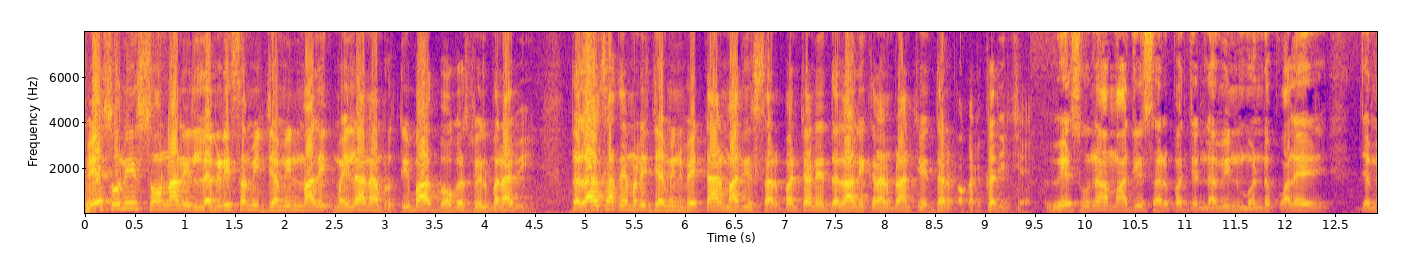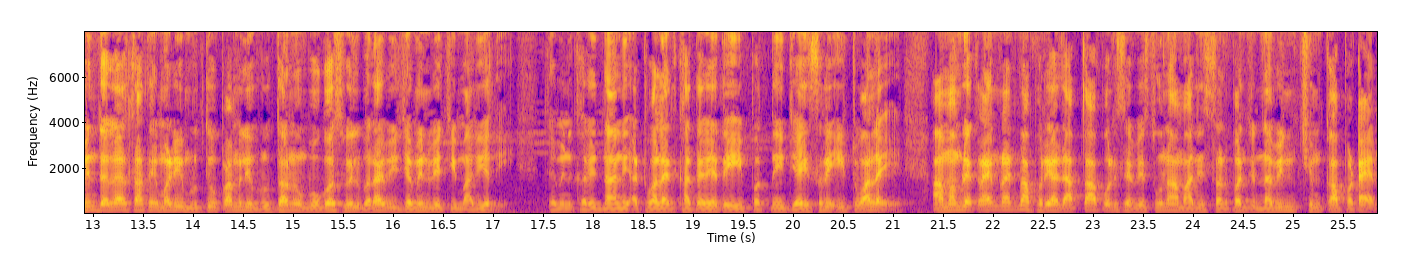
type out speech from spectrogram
વેસોની સોનાની લગડી સમી જમીન માલિક મહિલાના મૃત્યુ બાદ બોગસ બિલ બનાવી દલાલ સાથે મળી જમીન વેચનાર માજી સરપંચ અને દલાલની ક્રાઇમ બ્રાન્ચે ધરપકડ કરી છે. વેસુના માજી સરપંચ નવીન મંડપવાલે જમીન દલાલ સાથે મળી મૃત્યુ પામેલી વૃદ્ધાનું બોગસ બિલ બનાવી જમીન વેચી મારી હતી. જમીન ખરીદનારની અઠવાલાઇન ખાતે રહેતી પત્ની જયશ્રી ઇટવાલે આ મામલે ક્રાઇમ બ્રાન્ચમાં ફરિયાદ આપતા પોલીસે વેસુના માજી સરપંચ નવીન છિમકા પટેલ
